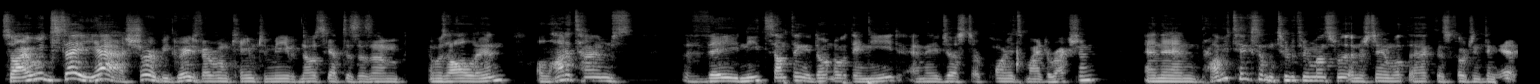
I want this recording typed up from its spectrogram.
So I would say, yeah, sure, it'd be great if everyone came to me with no skepticism and was all in. A lot of times they need something, they don't know what they need, and they just are pointed to my direction. And then probably takes them two to three months to really understand what the heck this coaching thing is.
